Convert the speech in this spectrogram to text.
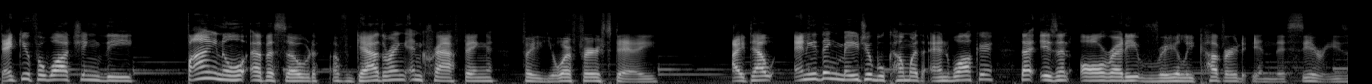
Thank you for watching the final episode of Gathering and Crafting for your first day. I doubt anything major will come with Endwalker that isn't already really covered in this series.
